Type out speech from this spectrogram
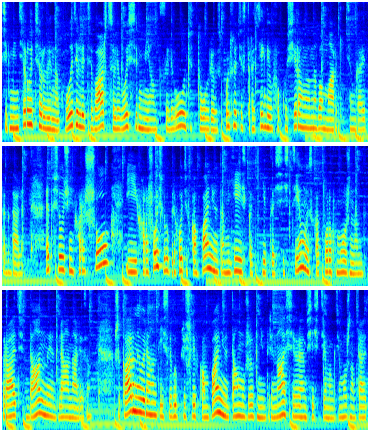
сегментируйте рынок, выделите ваш целевой сегмент, целевую аудиторию, используйте стратегию фокусированного маркетинга и так далее. Это все очень хорошо и хорошо, если вы приходите в компанию, там есть какие-то системы, из которых можно брать данные для анализа. Шикарный вариант, если вы пришли в компанию, там уже внедрена CRM-система, где можно брать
